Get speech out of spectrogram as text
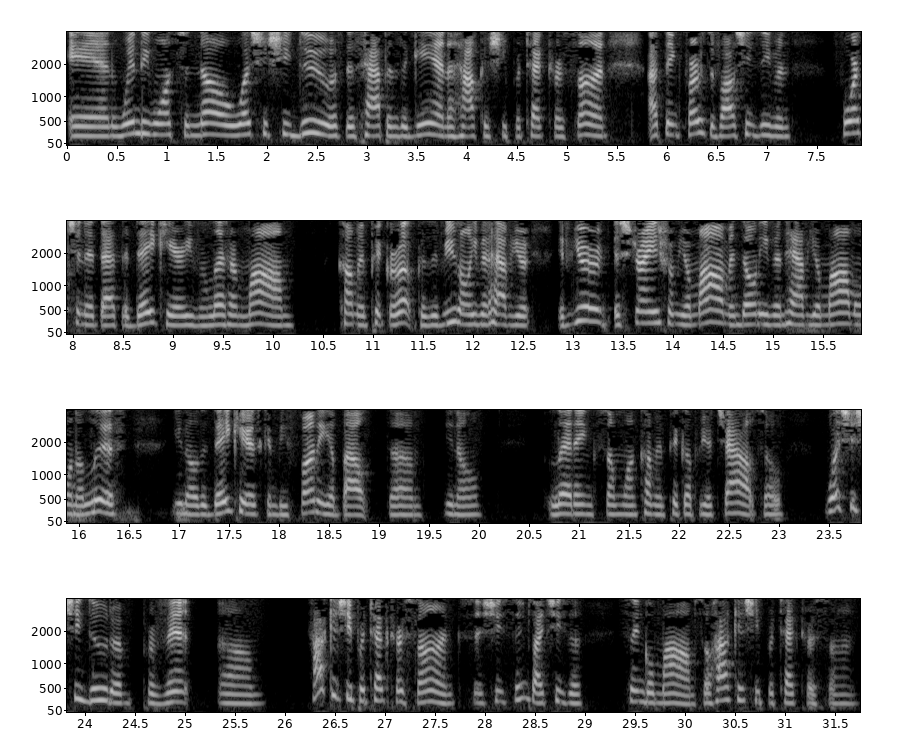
And Wendy wants to know what should she do if this happens again and how can she protect her son. I think first of all, she's even fortunate that the daycare even let her mom come and pick her up because if you don't even have your if you're estranged from your mom and don't even have your mom on a list, you know, the daycares can be funny about, um, you know, letting someone come and pick up your child. So what should she do to prevent, um, how can she protect her son? Since she seems like she's a single mom. So how can she protect her son?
